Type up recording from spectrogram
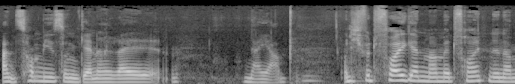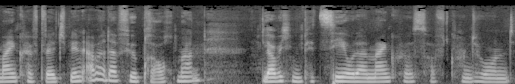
An Zombies und generell, naja. Und ich würde voll gerne mal mit Freunden in der Minecraft-Welt spielen, aber dafür braucht man, glaube ich, einen PC oder ein Microsoft-Konto. Und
